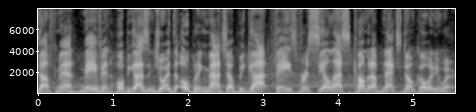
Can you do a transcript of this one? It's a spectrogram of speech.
Duffman, Maven, hope you guys enjoyed the opening matchup. We got FaZe versus CLS coming up next. Don't go anywhere.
